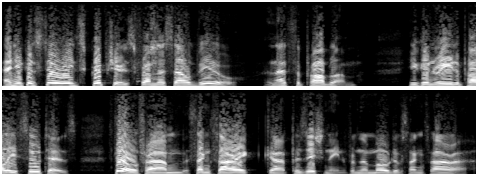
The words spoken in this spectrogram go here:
and you can still read scriptures from the self view, and that's the problem. You can read the Pali Suttas still from samsaric uh, positioning, from the mode of samsara.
